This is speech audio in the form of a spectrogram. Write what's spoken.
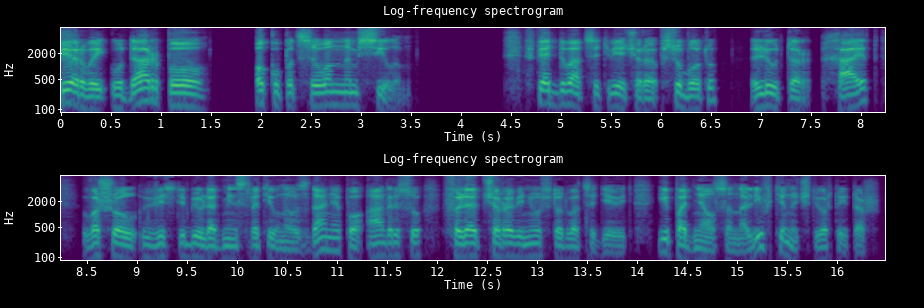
первый удар по оккупационным силам. В 5.20 вечера в субботу Лютер Хайет вошел в вестибюль административного здания по адресу Флетчер-авеню 129 и поднялся на лифте на четвертый этаж.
